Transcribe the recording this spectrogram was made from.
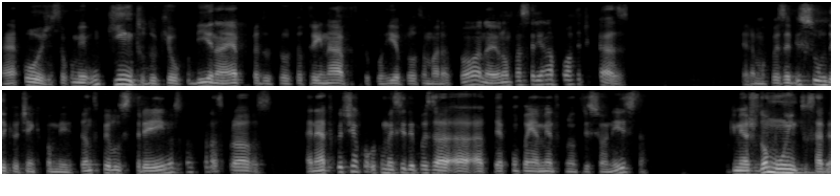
né, hoje, se eu comer um quinto do que eu comia na época do que eu, que eu treinava, que eu corria para outra maratona, eu não passaria na porta de casa. Era uma coisa absurda que eu tinha que comer, tanto pelos treinos quanto pelas provas. Aí, na época eu, tinha, eu comecei depois a, a, ter acompanhamento com nutricionista, que me ajudou muito, sabe?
